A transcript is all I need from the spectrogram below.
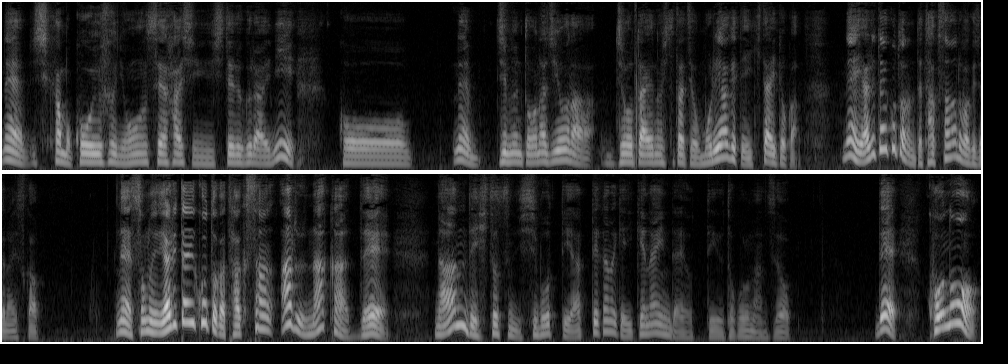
ねしかもこういうふうに音声配信してるぐらいにこうね自分と同じような状態の人たちを盛り上げていきたいとかねやりたいことなんてたくさんあるわけじゃないですか。ねそのやりたいことがたくさんある中でなんで一つに絞ってやっていかなきゃいけないんだよっていうところなんですよ。でこの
